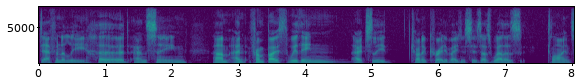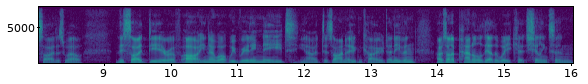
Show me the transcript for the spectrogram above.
definitely heard and seen, um, and from both within actually kind of creative agencies as well as client side as well this idea of oh you know what? We really need you know a designer who can code. And even i was on a panel the other week at shillington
